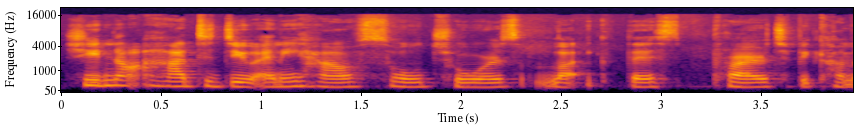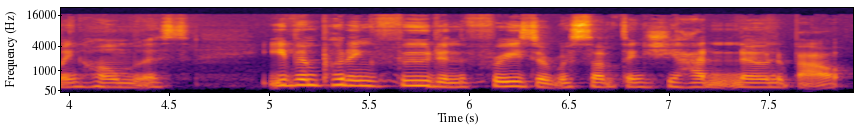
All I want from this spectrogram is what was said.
She'd not had to do any household chores like this prior to becoming homeless. Even putting food in the freezer was something she hadn't known about.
